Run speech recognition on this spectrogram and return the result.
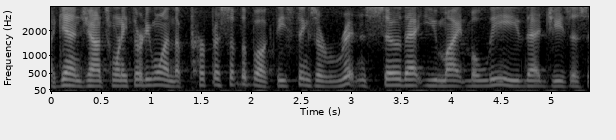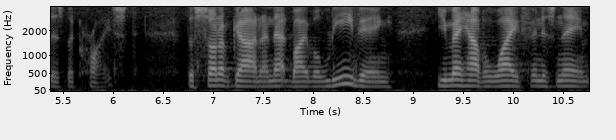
Again, John 20, 31, the purpose of the book. These things are written so that you might believe that Jesus is the Christ, the Son of God, and that by believing you may have life in his name.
